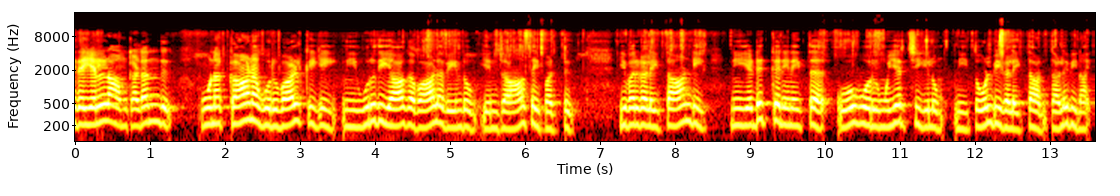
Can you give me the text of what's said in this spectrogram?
இதையெல்லாம் கடந்து உனக்கான ஒரு வாழ்க்கையை நீ உறுதியாக வாழ வேண்டும் என்று ஆசைப்பட்டு இவர்களை தாண்டி நீ எடுக்க நினைத்த ஒவ்வொரு முயற்சியிலும் நீ தோல்விகளைத்தான் தழுவினாய்.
